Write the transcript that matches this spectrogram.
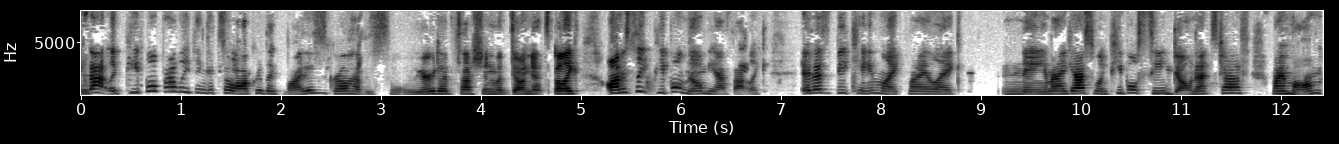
like that. Like people probably think it's so awkward. Like, why does this girl have this weird obsession with donuts? But like, honestly, people know me as that. Like like it has became like my like name i guess. When people see donut stuff my mom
